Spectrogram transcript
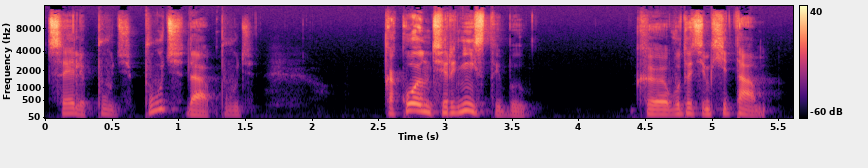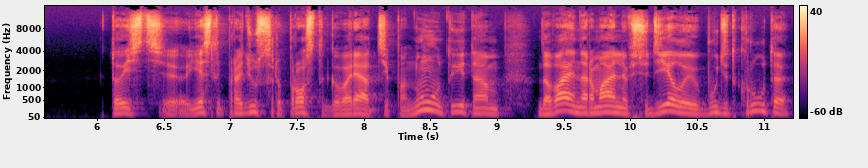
цели, путь, путь, да, путь, какой он тернистый был к вот этим хитам. То есть, э, если продюсеры просто говорят, типа, ну, ты там, давай нормально все делай, будет круто,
